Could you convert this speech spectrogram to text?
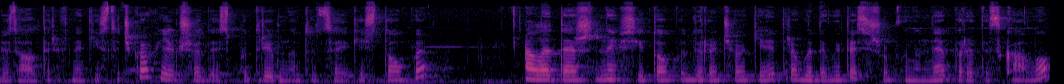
бюстгальтерів на кісточках. Якщо десь потрібно, то це якісь топи. Але теж не всі топи, до речі, окей, треба дивитися, щоб воно не перетискало.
